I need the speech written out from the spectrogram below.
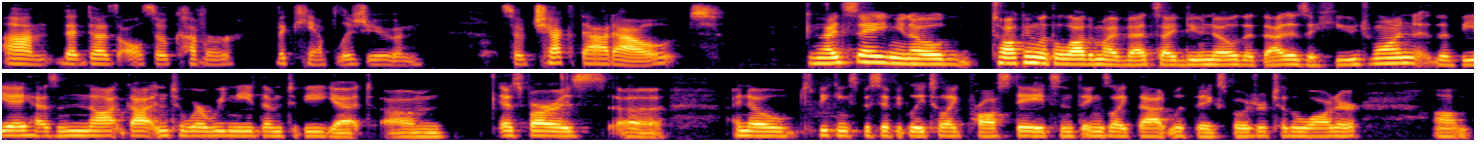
um, that does also cover the Camp Lejeune. So check that out. And I'd say, you know, talking with a lot of my vets, I do know that that is a huge one. The VA has not gotten to where we need them to be yet. Um, as far as uh, I know, speaking specifically to like prostates and things like that with the exposure to the water, um,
